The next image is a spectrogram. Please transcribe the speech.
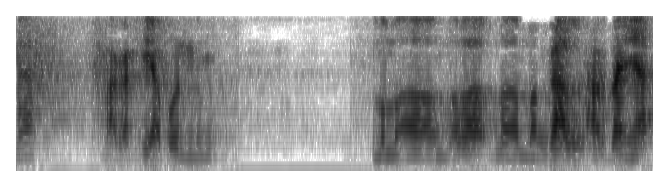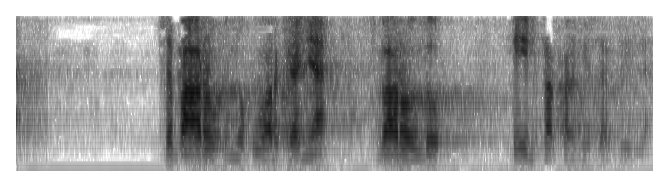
Nah, maka dia pun mem menggal hartanya separuh untuk keluarganya, separuh untuk diinfakkan fisabilillah.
